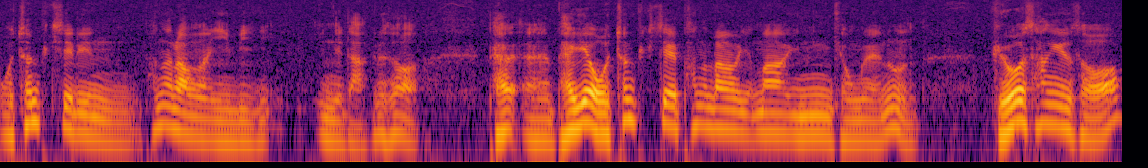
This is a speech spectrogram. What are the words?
5천 픽셀인 파노라마 이미지입니다. 그래서 100, 에 5천 픽셀 파노라마인 경우에는 뷰어상에서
